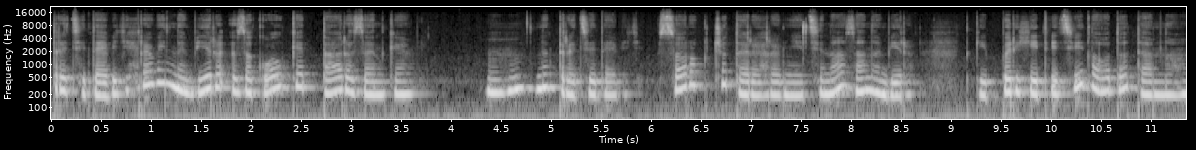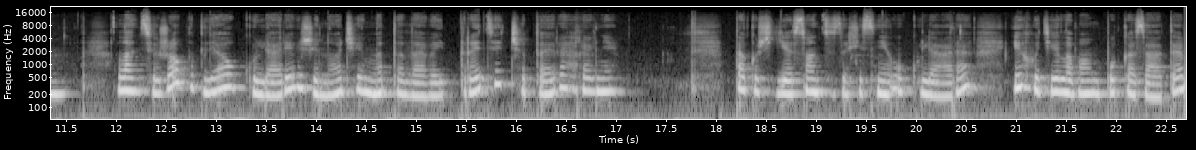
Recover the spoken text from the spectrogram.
39 гривень набір заколки та резинки. Угу, не 39. 44 гривні ціна за набір. Такий перехід від світлого до темного. Ланцюжок для окулярів жіночий металевий 34 гривні. Також є сонцезахисні окуляри, і хотіла вам показати,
